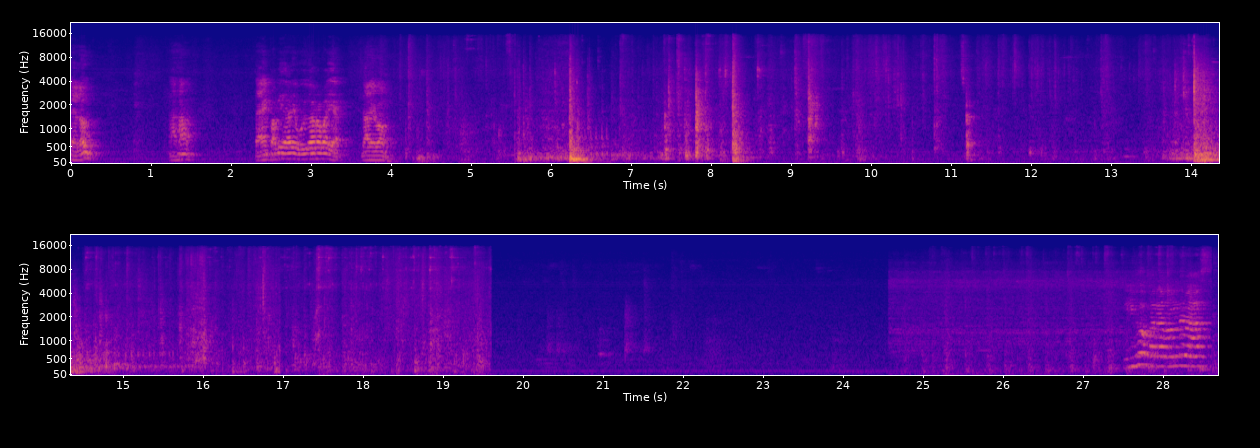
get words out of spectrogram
Hello. Ajá. Está bien, papi, dale, voy ahora para allá. Dale, vamos. Hijo, ¿para dónde vas?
